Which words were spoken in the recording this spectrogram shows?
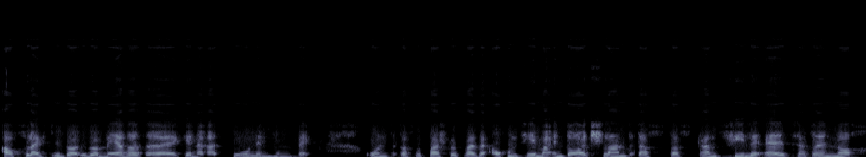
auch vielleicht über, über mehrere Generationen hinweg. Und das ist beispielsweise auch ein Thema in Deutschland, dass, dass ganz viele Ältere noch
